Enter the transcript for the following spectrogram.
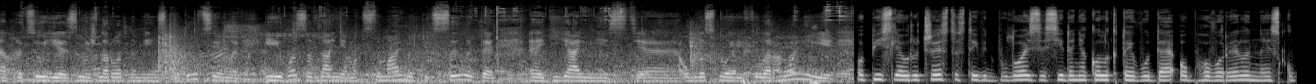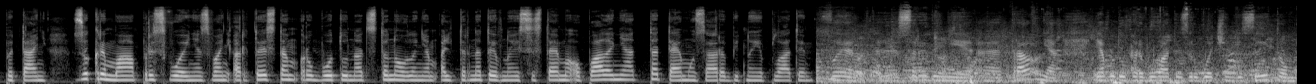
е, працює з міжнародними інституціями, і його завдання максимально підсилити е, діяльність е, обласної філармонії Опісля урочистостей відбулось засідання колективу, де обговорили низку питань, зокрема присвоєння звань артистам, роботу над встановленням альтернативної системи опалення та тему заробітної плати. В середині травня я буду перебувати з робочим візитом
